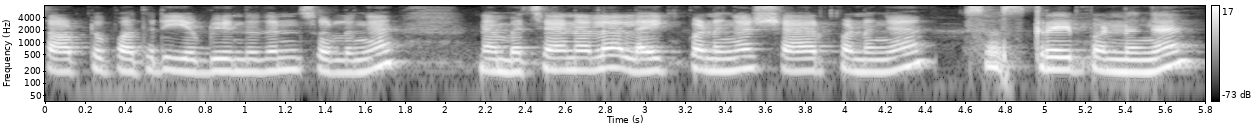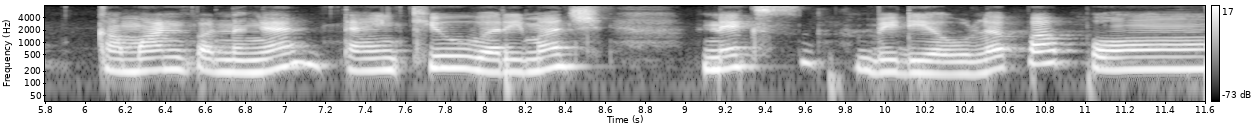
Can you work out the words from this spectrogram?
சாப்பிட்டு பார்த்துட்டு எப்படி இருந்ததுன்னு சொல்லுங்கள் நம்ம சேனலை லைக் பண்ணுங்கள் ஷேர் பண்ணுங்கள் சப்ஸ்கிரைப் பண்ணுங்கள் கமெண்ட் பண்ணுங்கள் தேங்க்யூ வெரி மச் நெக்ஸ்ட் வீடியோவில் பார்ப்போம்.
